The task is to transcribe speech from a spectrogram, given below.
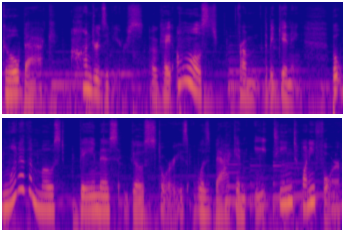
go back hundreds of years, okay, almost from the beginning. But one of the most famous ghost stories was back in 1824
